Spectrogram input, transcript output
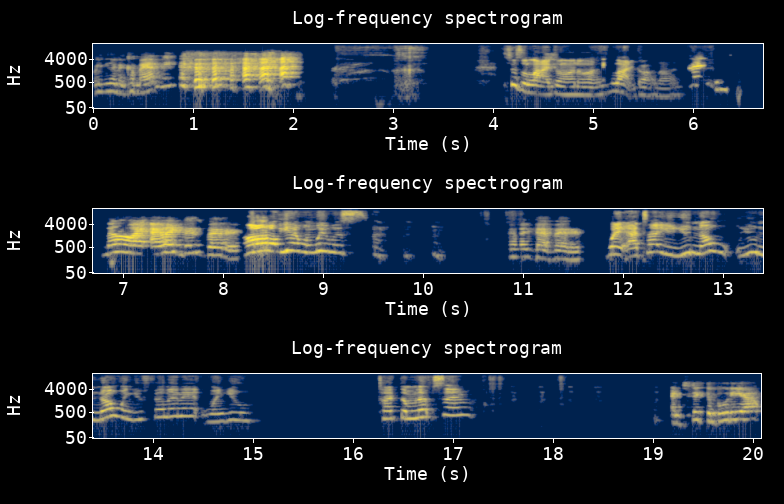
are you gonna come at me? It's just a lot going on. A lot going on. no, I, I like this better. Oh yeah, when we was I like that better. wait, I tell you, you know, you know when you feeling it when you tuck them lips in. And stick the booty out.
